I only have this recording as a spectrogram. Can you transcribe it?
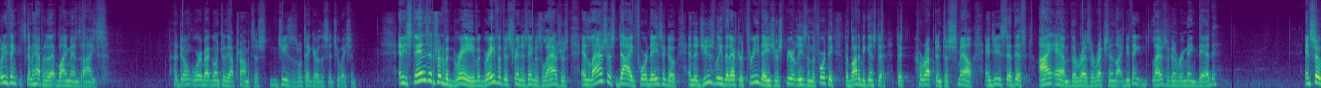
What do you think is going to happen to that blind man's eyes? Don't worry about going to the optometrist. Jesus will take care of the situation. And he stands in front of a grave, a grave of his friend. His name was Lazarus. And Lazarus died four days ago. And the Jews believe that after three days, your spirit leaves. And the fourth day, the body begins to, to corrupt and to smell. And Jesus said this I am the resurrection and life. Do you think Lazarus is going to remain dead? And so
